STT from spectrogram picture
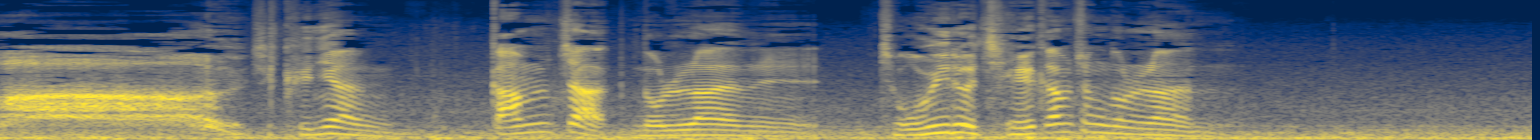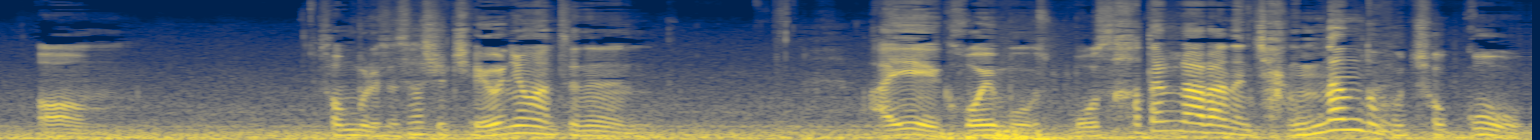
"Ah!" 그냥 깜짝 논란을 저 오히려 제일 깜짝 놀란 음, 선물이었어요. 사실 재현 형한테는 아예 거의 뭐, 뭐 사달라라는 장난도 못 쳤고,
